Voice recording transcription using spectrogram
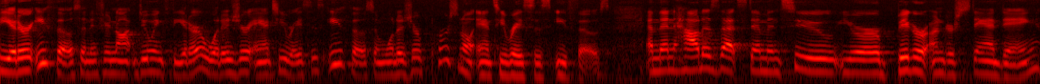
theater ethos. And if you're not doing theater, what is your anti racist ethos? And what is your personal anti racist ethos? And then how does that stem into your bigger understanding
